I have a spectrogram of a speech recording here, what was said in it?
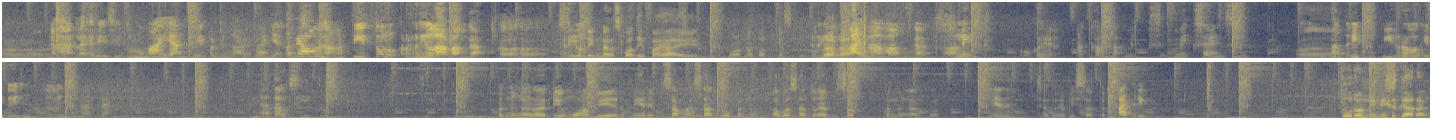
Ah. nah lek di situ lumayan sih pendengarnya banyak tapi aku nggak ngerti itu real apa enggak Haha. Real. Mending nang Spotify aja nggak podcast gitu. real time apa enggak soalnya kok kayak agak nggak make, make sense ya Ah. empat ribu piro gitu itu mendengarkan Tapi nggak tahu sih itu pendengar radiomu hampir mirip sama satu peneng apa satu episode pendengarku iya satu episode empat ribu turun ini sekarang.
